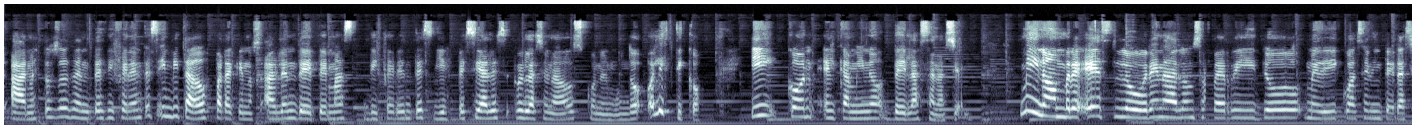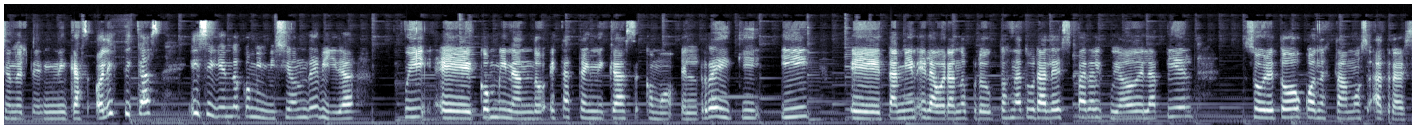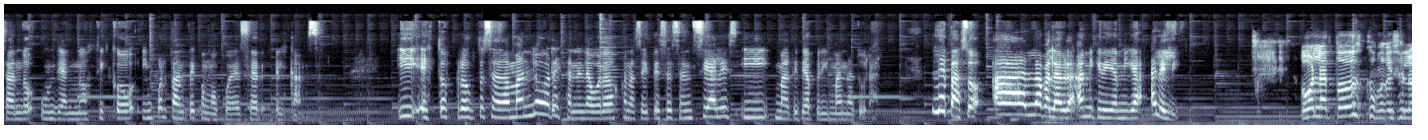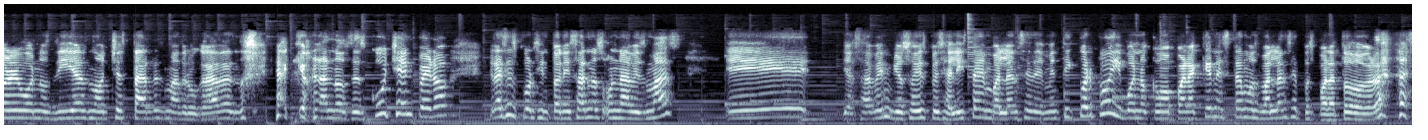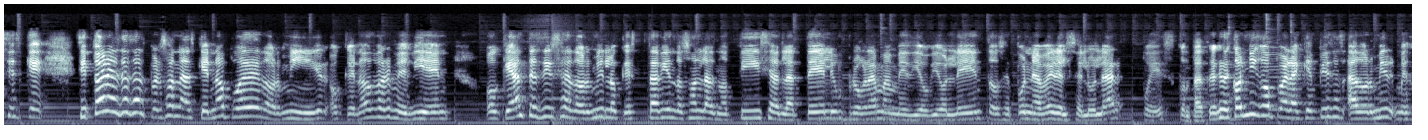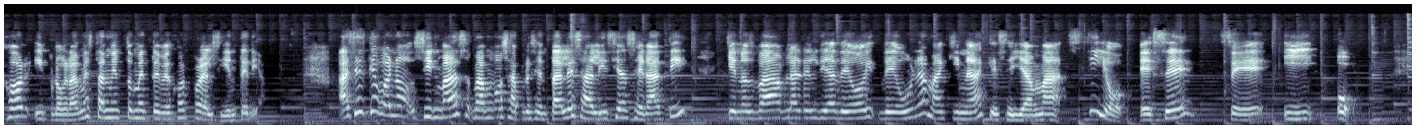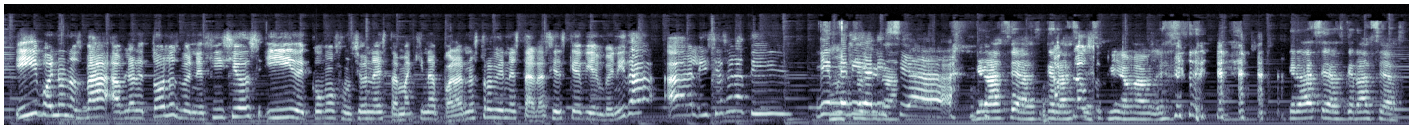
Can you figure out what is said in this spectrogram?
a nuestros oyentes diferentes invitados para que nos hablen de temas diferentes y especiales relacionados con el mundo holístico y con el camino de la sanación. Mi nombre es Lorena Alonso Perry, yo me dedico a hacer integración de técnicas holísticas y siguiendo con mi misión de vida fui eh, combinando estas técnicas como el Reiki y eh, también elaborando productos naturales para el cuidado de la piel, sobre todo cuando estamos atravesando un diagnóstico importante como puede ser el cáncer. Y estos productos se llaman LORE, están elaborados con aceites esenciales y materia prima natural le paso a la palabra a mi querida amiga Aleli. Hola a todos, como dice Lore, buenos días, noches, tardes, madrugadas, no sé a qué hora nos escuchen, pero gracias por sintonizarnos una vez más. Eh, ya saben, yo soy especialista en balance de mente y cuerpo y bueno, como para qué necesitamos balance, pues para todo, ¿verdad? Así es que si tú eres de esas personas que no puede dormir o que no duerme bien o que antes de irse a dormir lo que está viendo son las noticias, la tele, un programa medio violento, se pone a ver el celular, pues contáctate conmigo para que empieces a dormir mejor y programes también tu mente mejor para el siguiente día. Así es que bueno, sin más, vamos a presentarles a Alicia Cerati quien nos va a hablar el día de hoy de una máquina que se llama CIO, S-C-I-O. Y bueno, nos va a hablar de todos los beneficios y de cómo funciona esta máquina para nuestro bienestar. Así es que bienvenida a Alicia Cerati. Bienvenida, Alicia. Gracias, gracias, muy amable. gracias, gracias.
